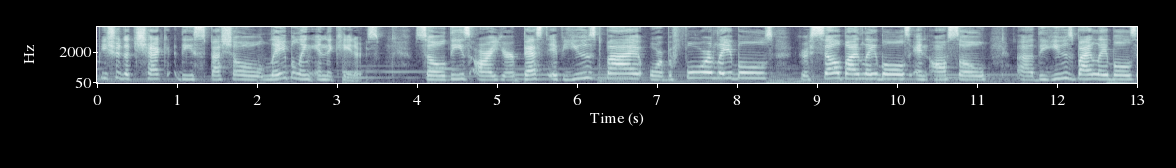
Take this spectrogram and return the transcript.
be sure to check these special labeling indicators. So these are your best if used by or before labels, your sell by labels, and also uh, the use by labels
